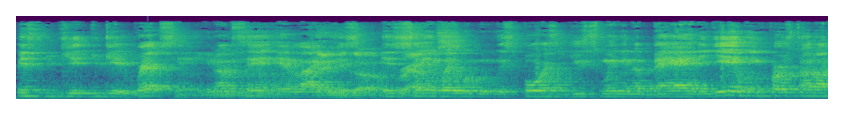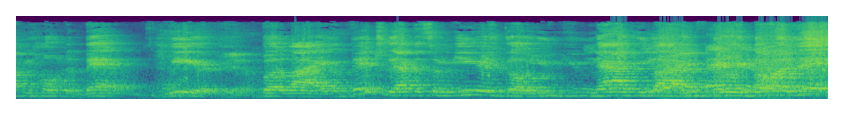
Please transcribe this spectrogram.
if you get you get reps in, you know what I'm saying? And like it's, it's the same way with, with, sports, you swinging a bat, and yeah, when you first start off, you holding the bat weird, yeah. but like eventually after some years go, you you now you, you like very going in,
